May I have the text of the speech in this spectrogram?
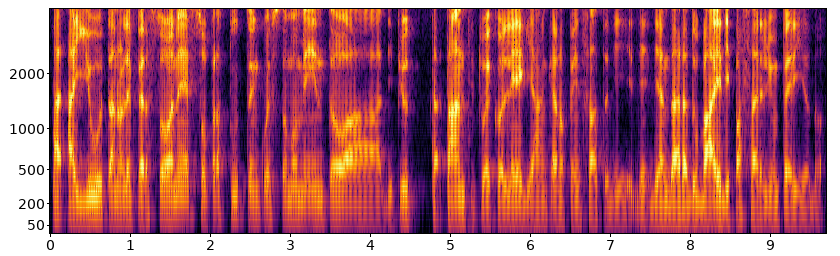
aiutano le persone, soprattutto in questo momento, a, di più t- tanti tuoi colleghi anche hanno pensato di, di, di, andare a Dubai e di passare lì un periodo.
